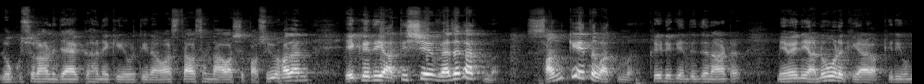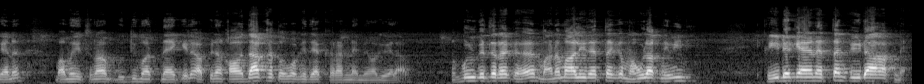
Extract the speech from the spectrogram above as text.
ලෝක කුසලාන ජයග්‍රහණය කිරීම තියෙන අවස්ථාව සඳහා අවශ්‍ය පසුබිම හදන්න. ඒකෙදී අතිශය වැදගත්ම සංකේතවත්ම ක්‍රීඩකයන් දෙදෙනාට මෙවැනි අනුවන කිරීම ගැන මම හිතනවා බුද්ධිමත් නැහැ කියලා අපි නම් කවදාකවත් ඔය වගේ දෙයක් කරන්නේ නැහැ මේ වගේ වෙලාවක. මුගුල් ගෙදරක මනමාලි නැත්තම් ඒක මවුලක් නෙවෙයිනේ. ක්‍රීඩකයා නැත්තම් ක්‍රීඩාවක් නැහැ.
